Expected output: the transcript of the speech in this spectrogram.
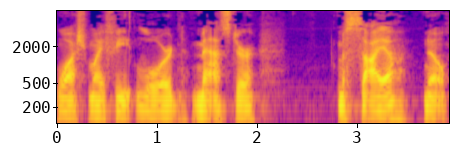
wash my feet, Lord, Master, Messiah. No.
